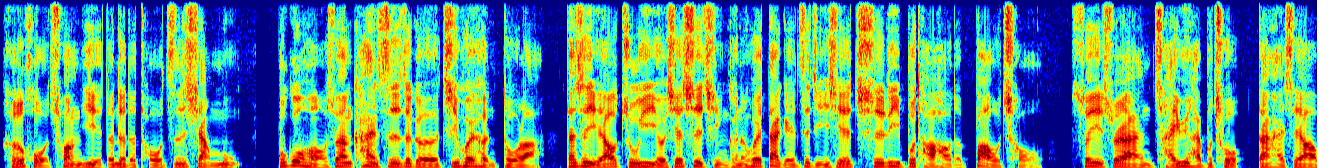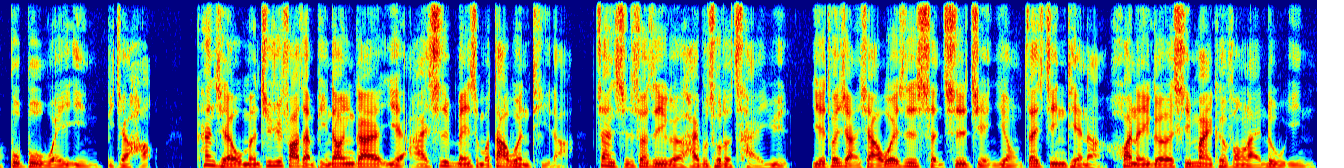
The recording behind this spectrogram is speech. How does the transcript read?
合伙创业等等的投资项目。不过吼，虽然看似这个机会很多啦，但是也要注意，有一些事情可能会带给自己一些吃力不讨好的报酬。所以虽然财运还不错，但还是要步步为营比较好。看起来我们继续发展频道，应该也还是没什么大问题啦。暂时算是一个还不错的财运。也分享一下，我也是省吃俭用，在今天啊换了一个新麦克风来录音。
